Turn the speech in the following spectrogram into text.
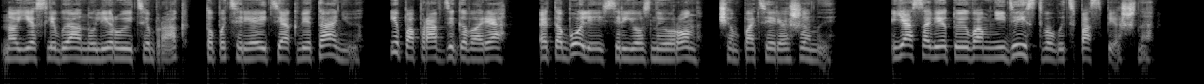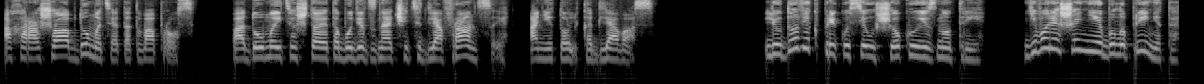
Но если вы аннулируете брак, то потеряете аквитанию, и, по правде говоря, это более серьезный урон, чем потеря жены. Я советую вам не действовать поспешно, а хорошо обдумать этот вопрос. Подумайте, что это будет значить для Франции, а не только для вас». Людовик прикусил щеку изнутри. Его решение было принято,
